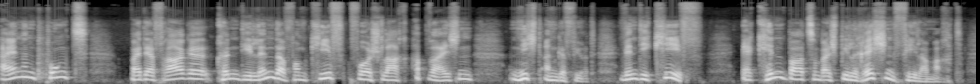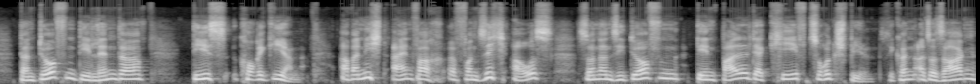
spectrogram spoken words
einen Punkt bei der Frage, können die Länder vom KIF-Vorschlag abweichen, nicht angeführt. Wenn die KIF erkennbar zum Beispiel Rechenfehler macht, dann dürfen die Länder dies korrigieren aber nicht einfach äh, von sich aus, sondern sie dürfen den Ball der Kiew zurückspielen. Sie können also sagen,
